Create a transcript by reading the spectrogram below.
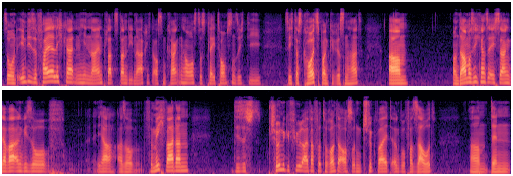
So, und in diese Feierlichkeiten hinein platzt dann die Nachricht aus dem Krankenhaus, dass Clay Thompson sich die, sich das Kreuzband gerissen hat. Ähm, und da muss ich ganz ehrlich sagen, da war irgendwie so, ja, also für mich war dann dieses schöne Gefühl einfach für Toronto auch so ein Stück weit irgendwo versaut. Ähm, denn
